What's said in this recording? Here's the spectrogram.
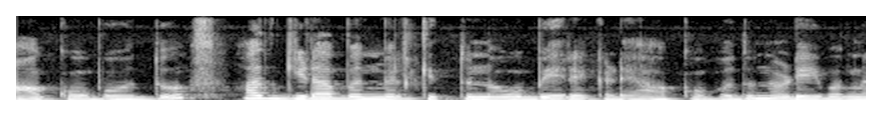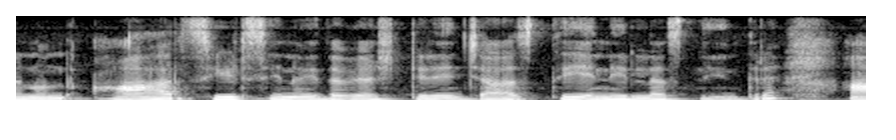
ಹಾಕೋಬೋದು. ಅದು ಗಿಡ ಬಂದಮೇಲೆ ಕಿತ್ತು ನಾವು ಬೇರೆ ಕಡೆ ಹಾಕೋಬೋದು. ನೋಡಿ ಇವಾಗ ನಾನು ಒಂದು ಆರು ಸೀಡ್ಸ್ ಏನೋ ಇದ್ದಾವೆ ಅಷ್ಟೇ ಜಾಸ್ತಿ ಏನಿಲ್ಲ ಸ್ನೇಹಿತರೆ. ಆ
